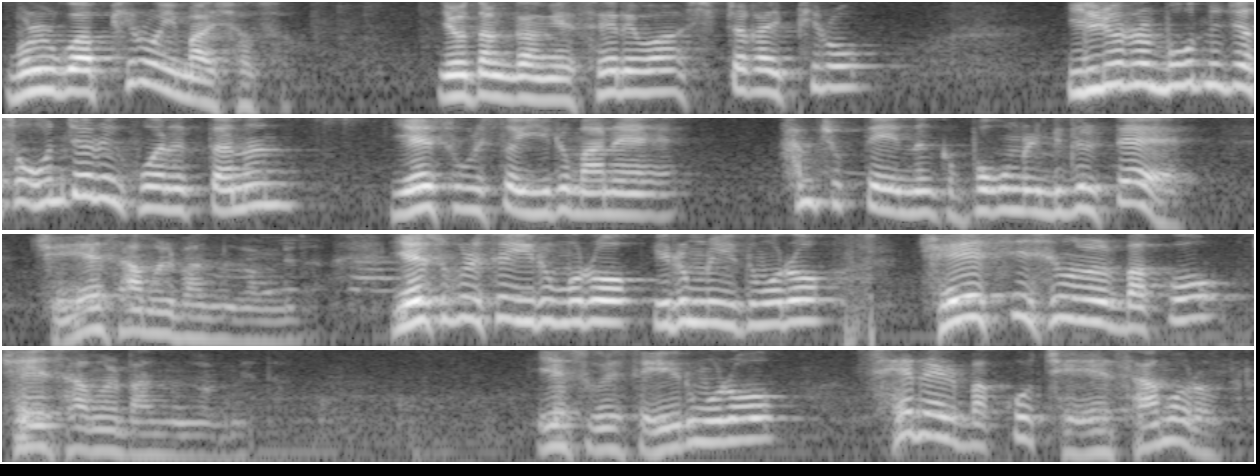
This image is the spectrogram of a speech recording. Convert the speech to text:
물과 피로 임하셔서 요단강의 세례와 십자가의 피로 인류를 모든 죄에서 온전히 구원했다는 예수 그리스도 이름 안에 함축되어 있는 그 복음을 믿을 때 죄의 사함을 받는 겁니다. 예수 그리스도 이름으로 이름을 믿음으로 죄 씻음을 받고 죄의 사함을 받는 겁니다. 예수 그리스도의 이름으로 세례를 받고 죄의 사함을 얻으라.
